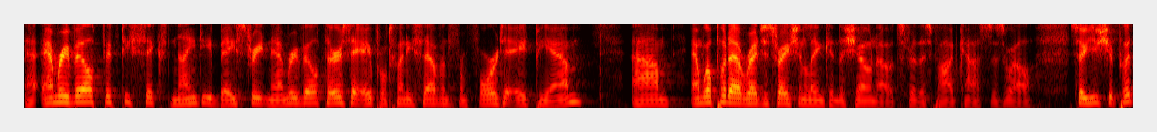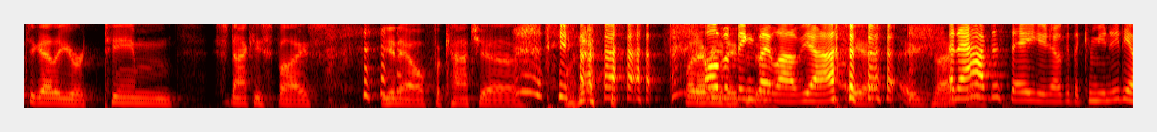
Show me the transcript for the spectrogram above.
uh, Emeryville, 5690 Bay Street in Emeryville, Thursday, April 27th from 4 to 8 p.m. Um, and we'll put a registration link in the show notes for this podcast as well. So you should put together your team snacky spice, you know, focaccia, whatever. All the things. I love, yeah. Yeah, exactly. And I have to say, you know, the Community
